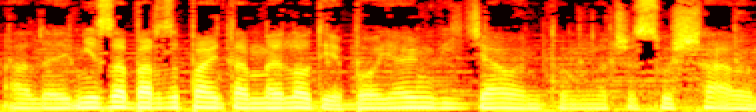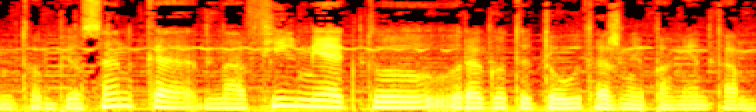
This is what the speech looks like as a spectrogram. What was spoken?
ale nie za bardzo pamiętam melodię, bo ja ją widziałem, to znaczy słyszałem tą piosenkę na filmie, którego tytułu też nie pamiętam.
